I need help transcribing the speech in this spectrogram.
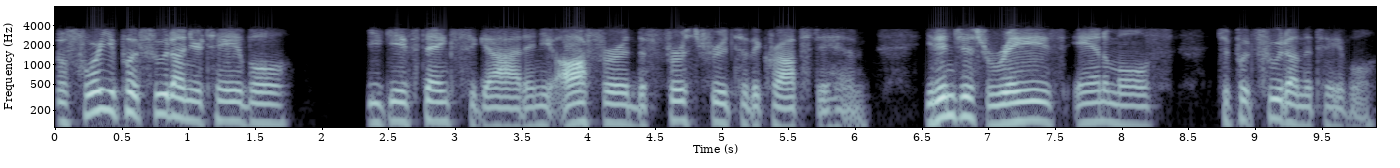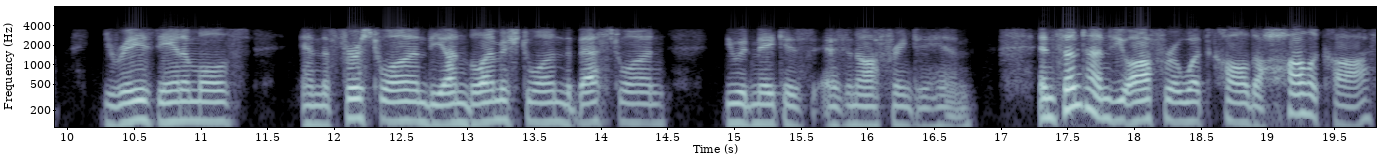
Before you put food on your table, you gave thanks to God and you offered the first fruits of the crops to Him. You didn't just raise animals to put food on the table. You raised animals, and the first one, the unblemished one, the best one, you would make as, as an offering to Him. And sometimes you offer what's called a holocaust,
